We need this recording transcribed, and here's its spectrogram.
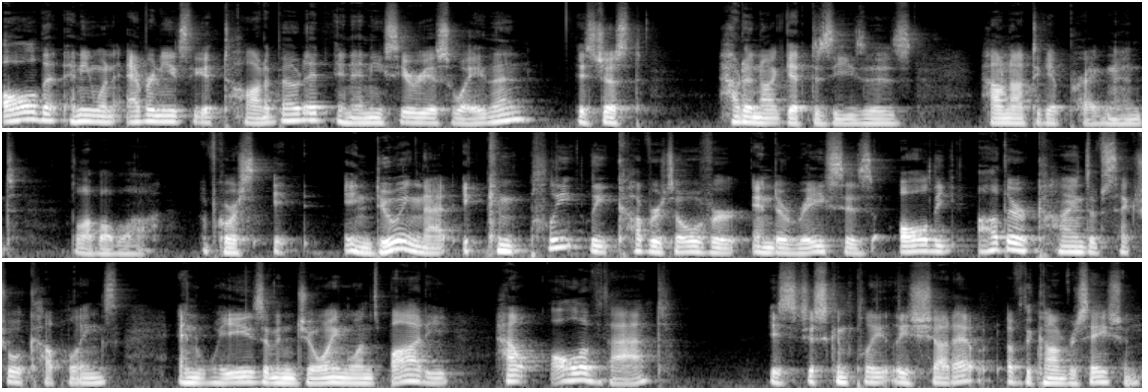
All that anyone ever needs to get taught about it in any serious way then is just how to not get diseases, how not to get pregnant, blah blah blah. Of course, it in doing that, it completely covers over and erases all the other kinds of sexual couplings and ways of enjoying one's body how all of that is just completely shut out of the conversation.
